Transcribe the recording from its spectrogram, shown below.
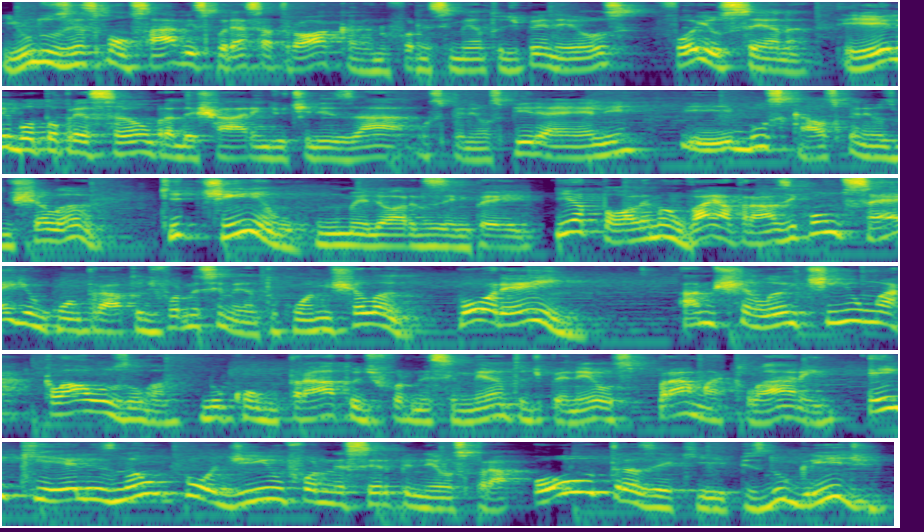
e um dos responsáveis por essa troca no fornecimento de pneus foi o Senna. Ele botou pressão para deixarem de utilizar os pneus Pirelli e buscar os pneus Michelin que tinham um melhor desempenho. E a Toleman vai atrás e consegue um contrato de fornecimento com a Michelin. Porém, a Michelin tinha uma cláusula no contrato de fornecimento de pneus para a McLaren em que eles não podiam fornecer pneus para outras equipes do grid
